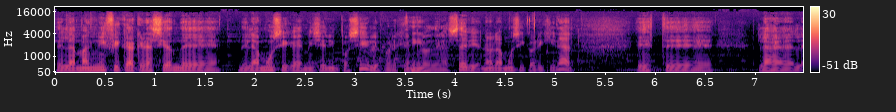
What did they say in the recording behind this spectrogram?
de la magnífica creación de, de la música de Misión Imposible, por ejemplo, Sí. de la serie, ¿no? La música original. Este, la- el,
